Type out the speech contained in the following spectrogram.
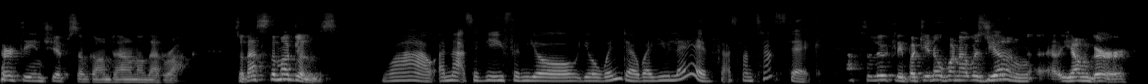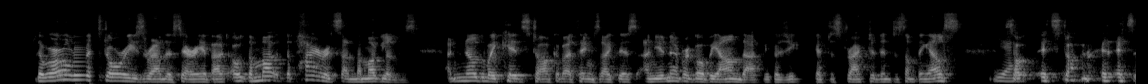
13 ships have gone down on that rock. So that's the Muglins. Wow, and that's a view from your your window where you live. That's fantastic. Absolutely, but you know, when I was young, uh, younger, there were always stories around this area about oh the the pirates and the Muglins. And you know the way kids talk about things like this, and you never go beyond that because you get distracted into something else. Yeah. So it's stuck. It's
